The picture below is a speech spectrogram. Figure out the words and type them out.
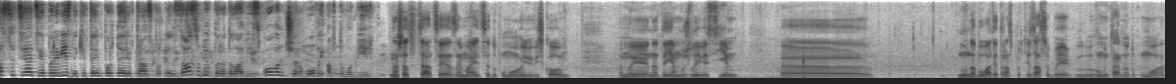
Асоціація перевізників та імпортерів транспортних засобів передала військовим черговий автомобіль. Наша асоціація займається допомогою військовим. Ми надаємо можливість їм е, ну, набувати транспортні засоби як гуманітарна допомога.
